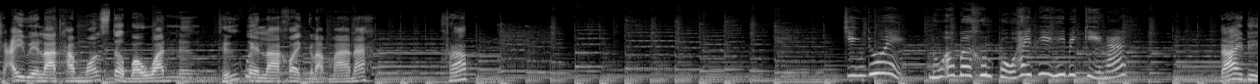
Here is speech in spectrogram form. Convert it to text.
ใช้เวลาทำมอนสเตอร์บอลวันหนึ่ง ถึงเวลาค่อยกลับมานะ ครับ ด้วย หนูเอาเบอร์คุณปู่ให้พี่ฮิบิกินะ ได้ดิ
